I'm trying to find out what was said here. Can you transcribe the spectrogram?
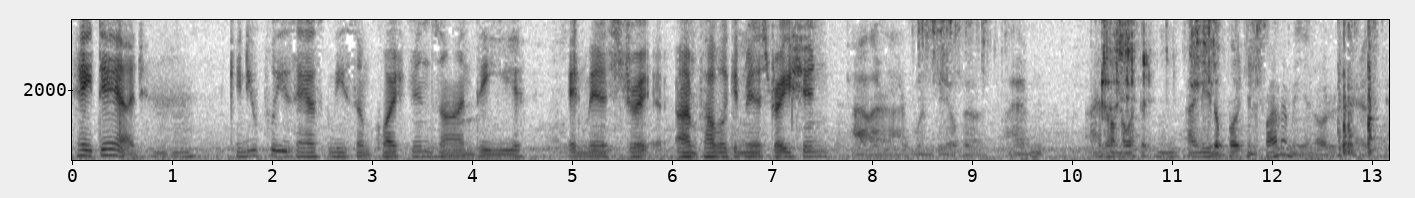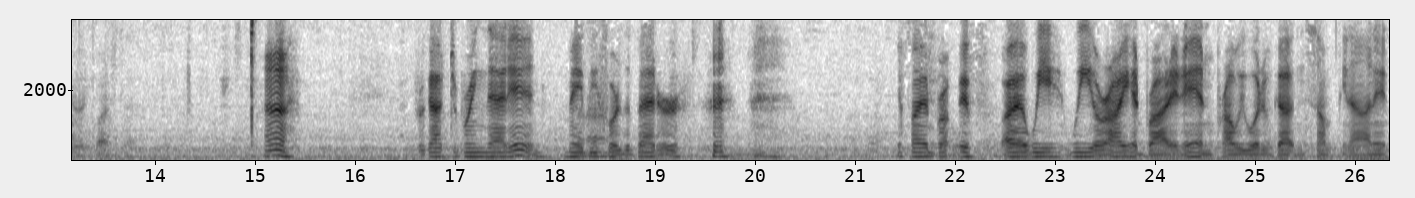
Hey, Dad, Mm-hmm. can you please ask me some questions on the administra- on public administration? Tyler, I wouldn't be able to. I have. I don't know what the. I need a book in front of me in order to ask you a question. Huh. Forgot to bring that in. Maybe Uh-huh. for the better. if I had brought, if uh, we we or I had brought it in, probably would have gotten something on it.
